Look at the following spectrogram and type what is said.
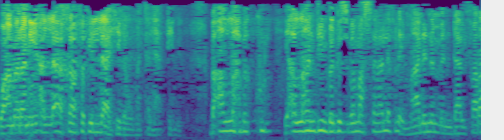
ወአመረኒ አላ አኻፈ ፊላህ ለውመተ ላኢም በአላህ በኩል የአላህን ዲን በግዝ በማስተላለፍ ላይ ማንንም እንዳልፈራ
